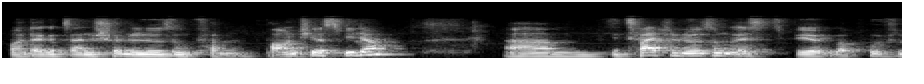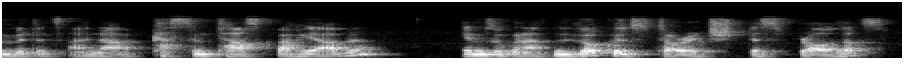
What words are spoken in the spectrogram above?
Und da gibt es eine schöne Lösung von Bounteous wieder. Ähm, die zweite Lösung ist, wir überprüfen mittels einer Custom Task Variable im sogenannten Local Storage des Browsers,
